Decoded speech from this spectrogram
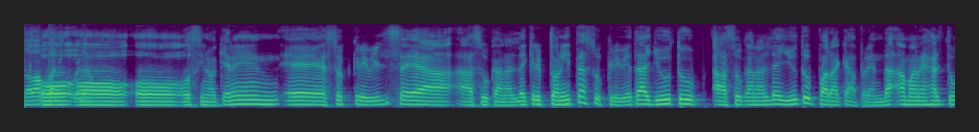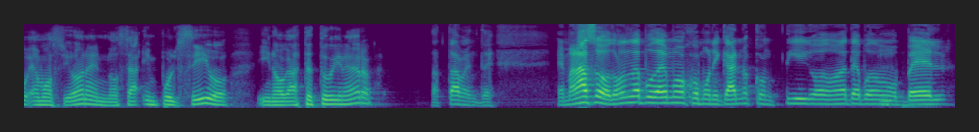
o, si no quieren eh, suscribirse a, su canal de Kryptonita, suscríbete a YouTube, a su canal de YouTube para que aprendas a manejar tus emociones, no seas impulsivo y no gastes tu dinero. Exactamente. Hermanazo, ¿dónde podemos comunicarnos contigo? ¿Dónde te podemos ver?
